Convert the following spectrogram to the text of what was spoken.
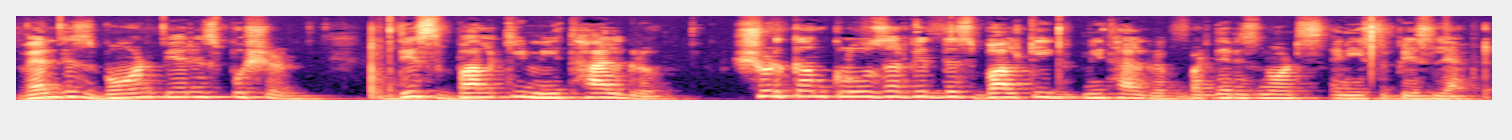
when this bond pair is pushed, this bulky methyl group should come closer with this bulky methyl group, but there is not any space left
